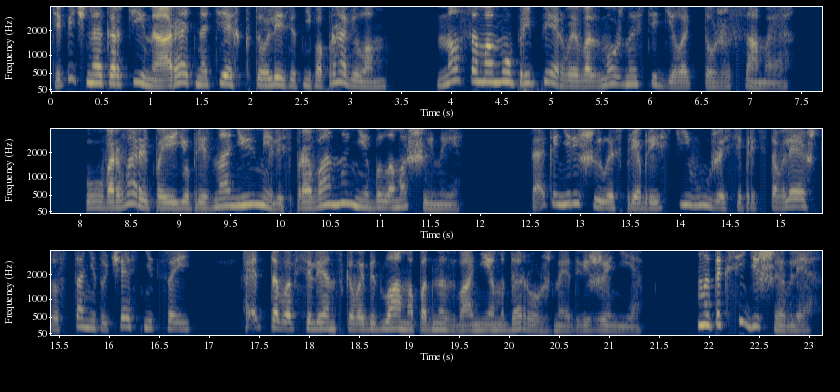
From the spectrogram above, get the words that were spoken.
Типичная картина – орать на тех, кто лезет не по правилам, но самому при первой возможности делать то же самое. У Варвары, по ее признанию, имелись права, но не было машины так и не решилась приобрести в ужасе, представляя, что станет участницей этого вселенского бедлама под названием «дорожное движение». «На такси дешевле», –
